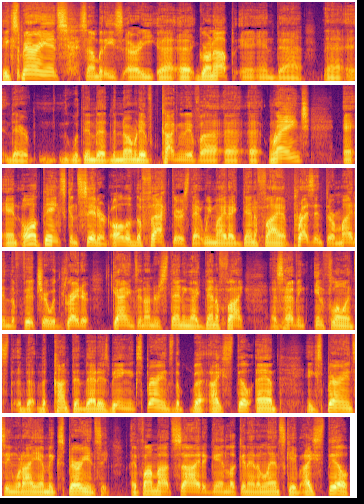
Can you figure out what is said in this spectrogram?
experience. Somebody's already uh, uh, grown up and, uh, uh, they're within the, the normative cognitive uh, range and, and all things considered, all of the factors that we might identify at present or might in the future with greater gains and understanding identify as having influenced the, the content that is being experienced, the, but I still am experiencing what I am experiencing. If I'm outside again looking at a landscape, I still,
